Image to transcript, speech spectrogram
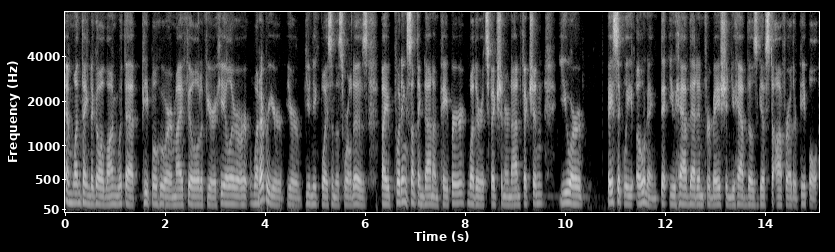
And one thing to go along with that, people who are in my field, if you're a healer or whatever your your unique voice in this world is, by putting something down on paper, whether it's fiction or nonfiction, you are basically owning that you have that information you have those gifts to offer other people.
